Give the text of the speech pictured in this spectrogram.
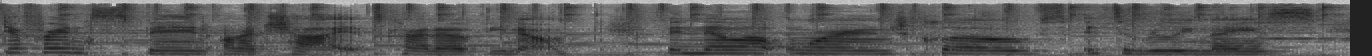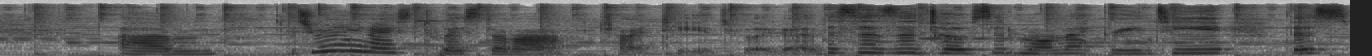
different spin on a chai. It's kind of, you know, vanilla, orange, cloves. It's a really nice, um, it's a really nice twist on a chai tea. It's really good. This is the Toasted Walnut Green Tea. This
